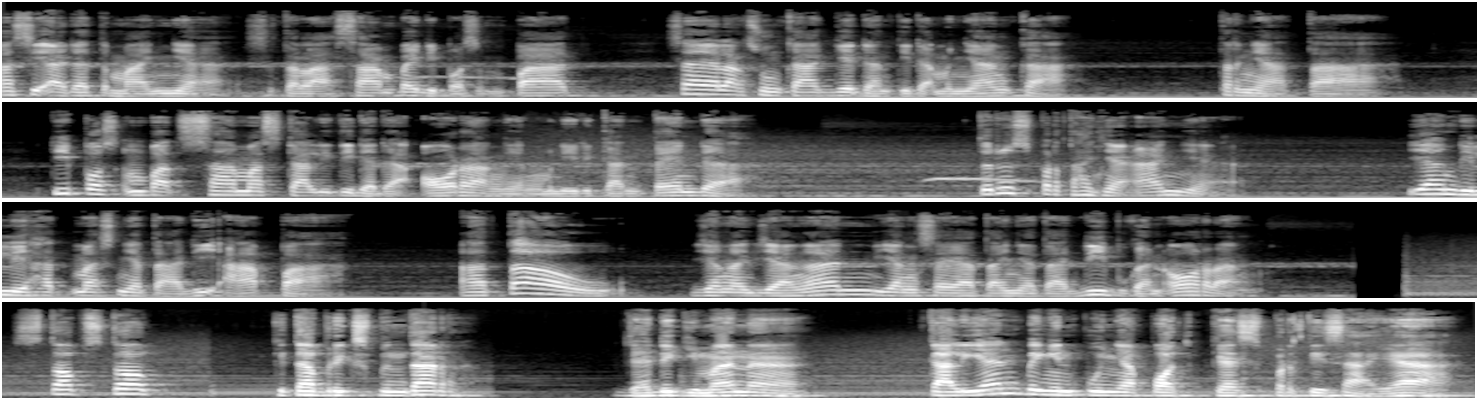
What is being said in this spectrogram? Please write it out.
Masih ada temannya Setelah sampai di pos 4 Saya langsung kaget dan tidak menyangka Ternyata Di pos 4 sama sekali tidak ada orang yang mendirikan tenda Terus pertanyaannya Yang dilihat masnya tadi apa? Atau Jangan-jangan yang saya tanya tadi bukan orang Stop, stop Kita break sebentar Jadi gimana? Kalian pengen punya podcast seperti saya?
